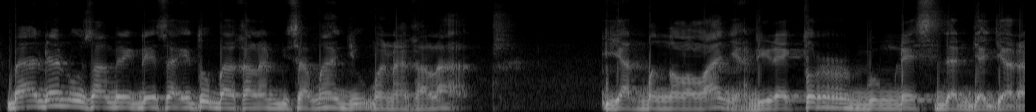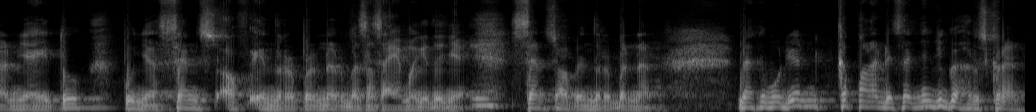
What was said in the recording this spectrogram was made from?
badan usaha milik desa itu bakalan bisa maju manakala yang mengelolanya, direktur BUMDes dan jajarannya itu punya sense of entrepreneur bahasa saya mah gitunya, Iya. sense of entrepreneur. Nah kemudian kepala desanya juga harus keren,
